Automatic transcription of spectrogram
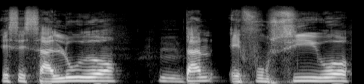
ese saludo Mm. tan efusivo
